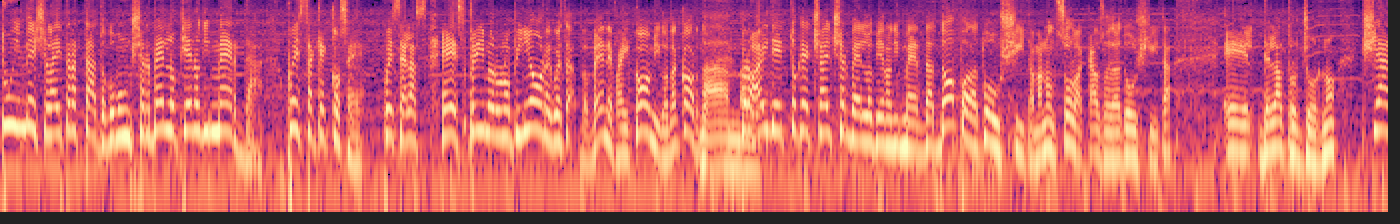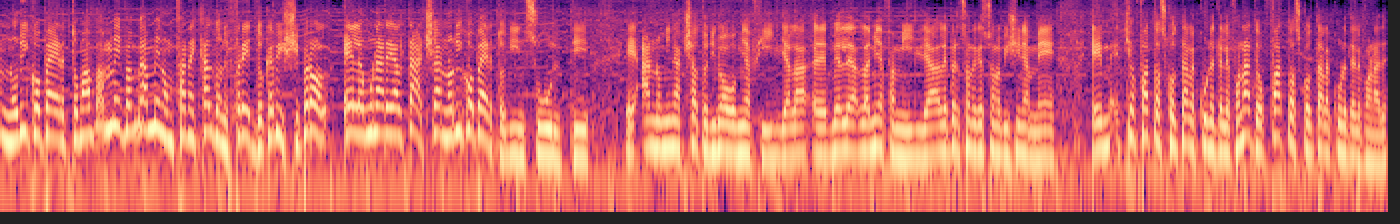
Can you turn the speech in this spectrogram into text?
Tu invece l'hai trattato come un cervello pieno di merda. Questa che cos'è? Questa è, la- è esprimere un'opinione, questa... va bene, fai il comico, d'accordo? Mamma Però hai detto che c'hai il cervello pieno di merda. Dopo la tua uscita, ma non solo a causa della tua uscita, eh, dell'altro giorno, ci hanno ricoperto, ma a me, a me non fa né caldo né freddo, capisci? Però è una realtà, ci hanno ricoperto di insulti, eh, hanno minacciato di nuovo mia figlia, la, eh, la- mia famiglia, le persone che sono vicine a me. Ti ho fatto ascoltare alcune telefonate, ho fatto ascoltare alcune telefonate.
